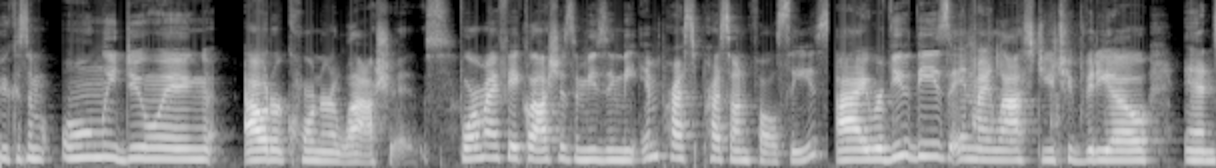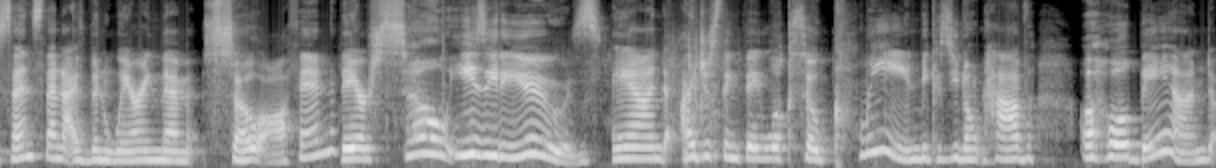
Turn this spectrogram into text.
because I'm only doing outer corner lashes. For my fake lashes, I'm using the Impress Press-On Falsies. I reviewed these in my last YouTube video, and since then I've been wearing them so often. They are so easy to use. And I just think they look so clean because you don't have a whole band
